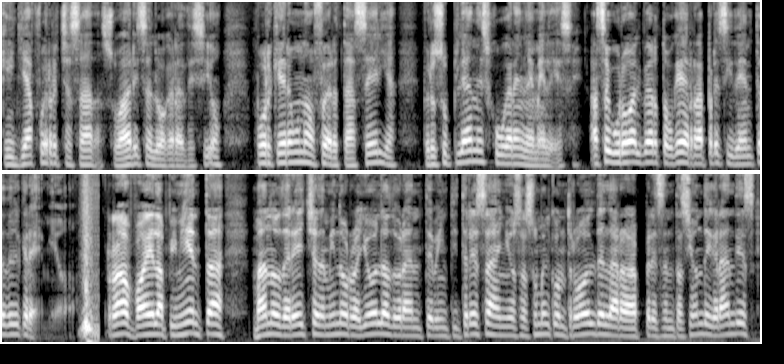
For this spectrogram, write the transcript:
que ya fue rechazada. Suárez se lo agradeció porque era una oferta seria, pero su plan es jugar en la MLS, aseguró Alberto Guerra, presidente del gremio. Rafaela Pimienta, mano derecha de Mino Rayola durante 23 años, asume el control de la representación de grandes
